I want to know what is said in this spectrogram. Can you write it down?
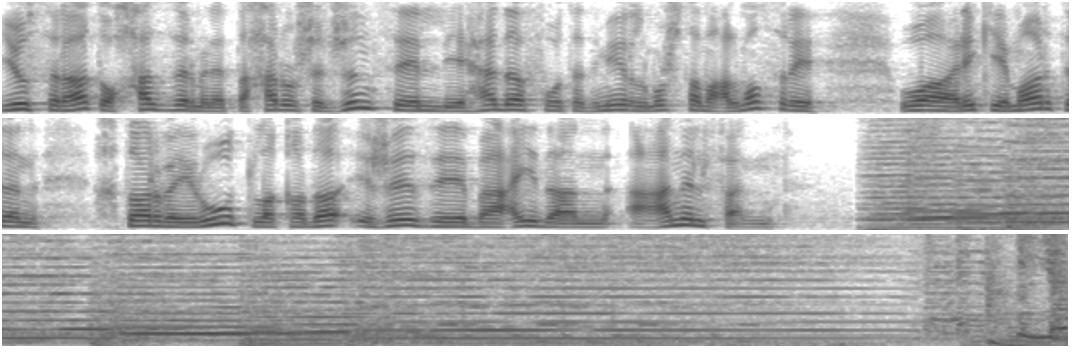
يسرى تحذر من التحرش الجنسي اللي هدفه تدمير المجتمع المصري. وريكي مارتن اختار بيروت لقضاء إجازة بعيدا عن الفن. يا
